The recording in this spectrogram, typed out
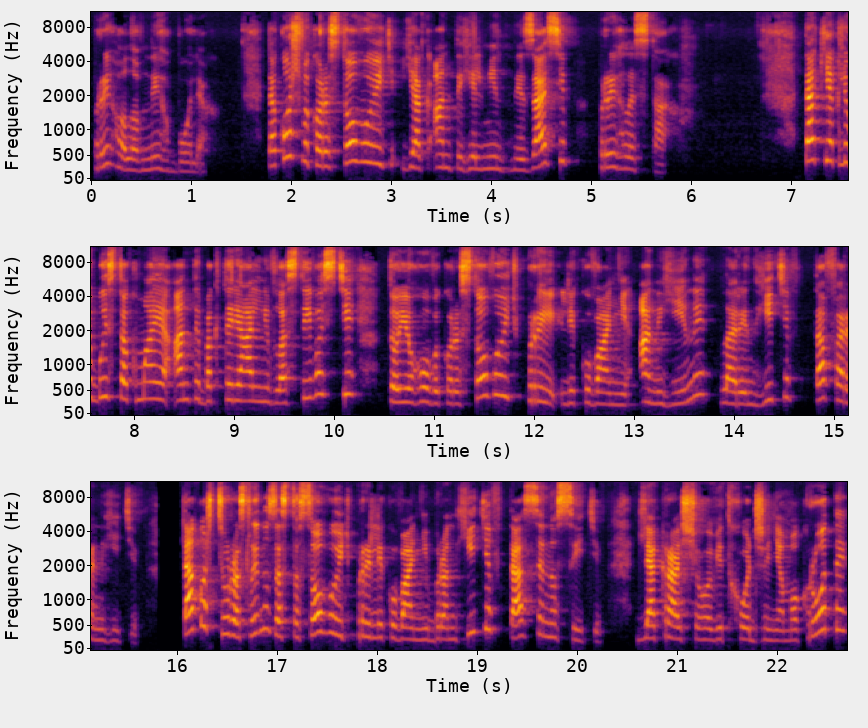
при головних болях. Також використовують як антигельмінтний засіб при глистах. Так як любисток має антибактеріальні властивості, то його використовують при лікуванні ангіни, ларингітів та фарингітів. Також цю рослину застосовують при лікуванні бронхітів та синуситів для кращого відходження мокроти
